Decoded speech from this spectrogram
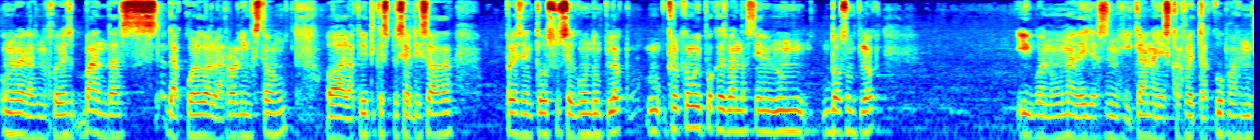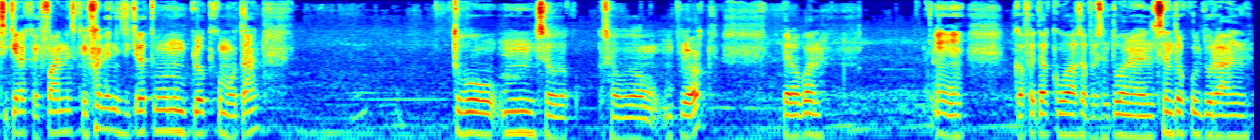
una de las mejores bandas, de acuerdo a la Rolling Stone o a la crítica especializada, presentó su segundo unplug. Creo que muy pocas bandas tienen un dos unplug. Y bueno, una de ellas es mexicana y es Café Tacuba. Ni siquiera Caifanes. Caifanes ni siquiera tuvo un unplug como tal tuvo un pseudo, pseudo un blog, pero bueno. Eh, Café Tacuba se presentó en el Centro Cultural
